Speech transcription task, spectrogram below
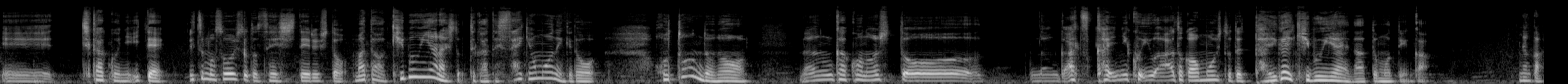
えー近くにいて、いつもそういう人と接している人、または気分嫌な人。っていうか私最近思うねんけど、ほとんどの、なんかこの人、なんか扱いにくいわとか思う人って大概気分嫌やなって思ってんか。なんか、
